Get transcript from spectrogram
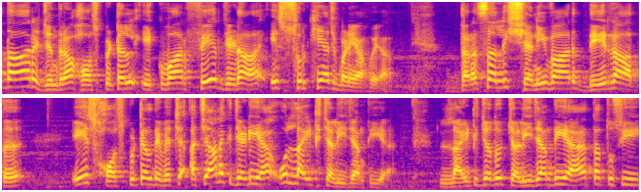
ਦਾ ਰਜਿੰਦਰਾ ਹਸਪੀਟਲ ਇੱਕ ਵਾਰ ਫੇਰ ਜਿਹੜਾ ਇਹ ਸੁਰਖੀਆਂ 'ਚ ਬਣਿਆ ਹੋਇਆ। ਦਰਅਸਲ ਸ਼ਨੀਵਾਰ ਦੇਰ ਰਾਤ ਇਸ ਹਸਪੀਟਲ ਦੇ ਵਿੱਚ ਅਚਾਨਕ ਜਿਹੜੀ ਆ ਉਹ ਲਾਈਟ ਚਲੀ ਜਾਂਦੀ ਹੈ। ਲਾਈਟ ਜਦੋਂ ਚਲੀ ਜਾਂਦੀ ਹੈ ਤਾਂ ਤੁਸੀਂ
